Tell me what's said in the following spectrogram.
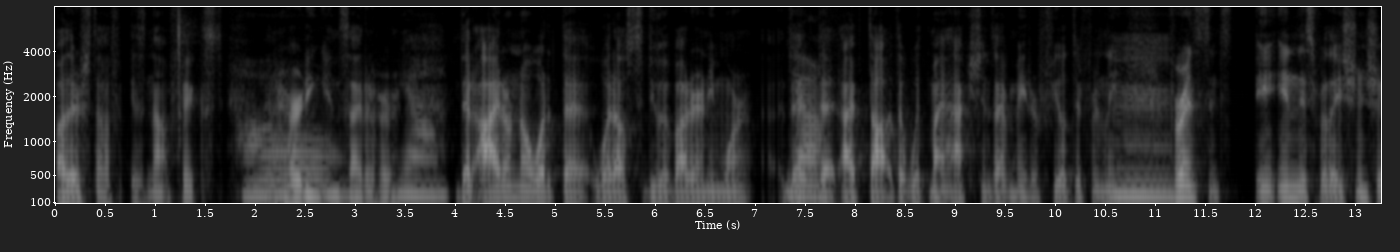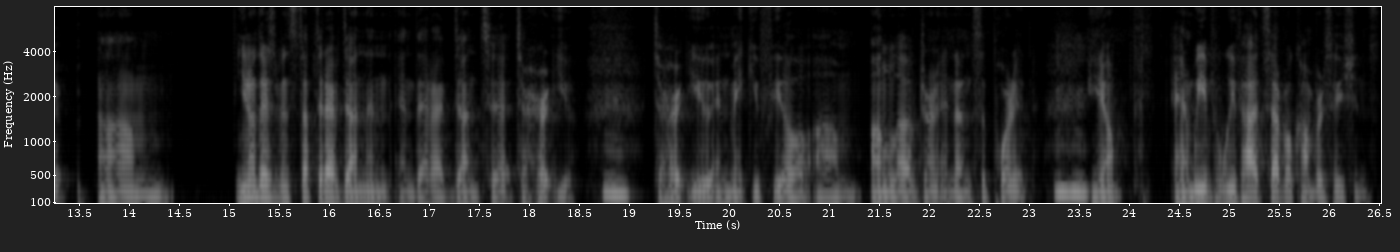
other stuff is not fixed and hurting inside of her. Oh, Yeah. That I don't know what the what else to do about her anymore. That Yeah. that I've thought that with my actions I've made her feel differently. Mm. For instance, in, in this relationship, um, you know, there's been stuff that I've done and, and that I've done to to hurt you, Mm. to hurt you and make you feel um, unloved or and unsupported. Mm-hmm. You know, and we've we've had several conversations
